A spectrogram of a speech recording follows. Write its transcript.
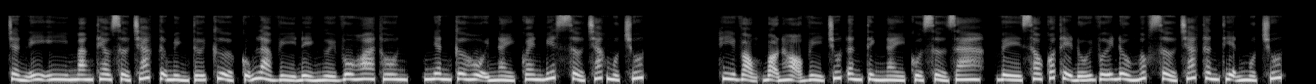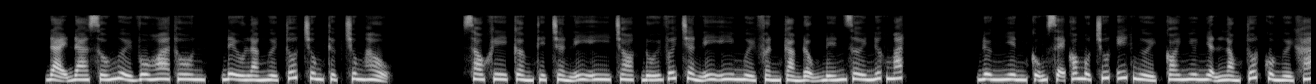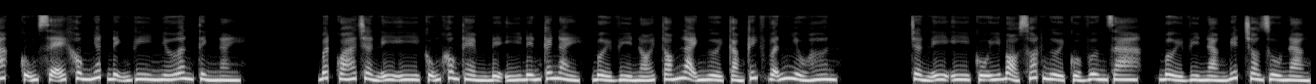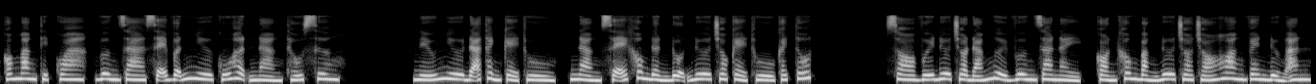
Trần Y Y mang theo sở trác tự mình tới cửa cũng là vì để người vô hoa thôn, nhân cơ hội này quen biết sở trác một chút. Hy vọng bọn họ vì chút ân tình này của sở ra, về sau có thể đối với đồ ngốc sở trác thân thiện một chút. Đại đa số người vô hoa thôn, đều là người tốt trung thực trung hậu. Sau khi cầm thịt Trần Y Y cho, đối với Trần Y Y 10 phần cảm động đến rơi nước mắt. Đương nhiên cũng sẽ có một chút ít người coi như nhận lòng tốt của người khác, cũng sẽ không nhất định ghi nhớ ân tình này. Bất quá Trần Y Y cũng không thèm để ý đến cái này, bởi vì nói tóm lại người cảm kích vẫn nhiều hơn. Trần Y Y cố ý bỏ sót người của vương gia, bởi vì nàng biết cho dù nàng có mang thịt qua, vương gia sẽ vẫn như cũ hận nàng thấu xương. Nếu như đã thành kẻ thù, nàng sẽ không đần độn đưa cho kẻ thù cái tốt. So với đưa cho đám người vương gia này, còn không bằng đưa cho chó hoang ven đường ăn.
